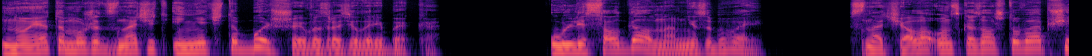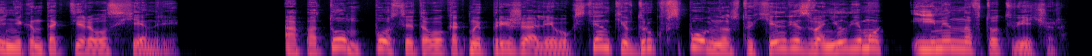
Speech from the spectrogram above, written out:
«Но это может значить и нечто большее», — возразила Ребекка. «Улли солгал нам, не забывай. Сначала он сказал, что вообще не контактировал с Хенри. А потом, после того, как мы прижали его к стенке, вдруг вспомнил, что Хенри звонил ему именно в тот вечер.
